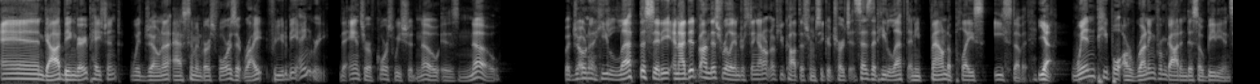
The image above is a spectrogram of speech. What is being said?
And God, being very patient with Jonah, asks him in verse 4 Is it right for you to be angry? The answer, of course, we should know is no. But Jonah, he left the city. And I did find this really interesting. I don't know if you caught this from Secret Church. It says that he left and he found a place east of it. Yeah, When people are running from God in disobedience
